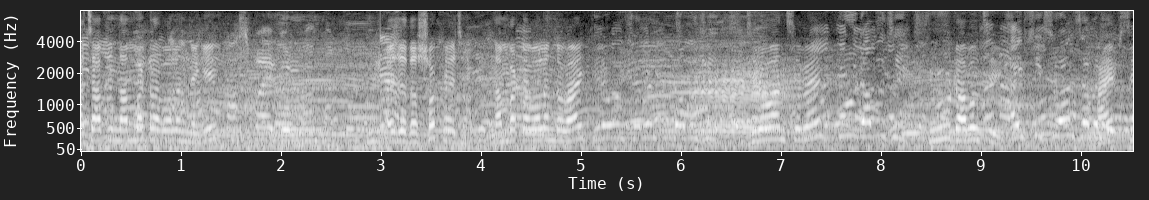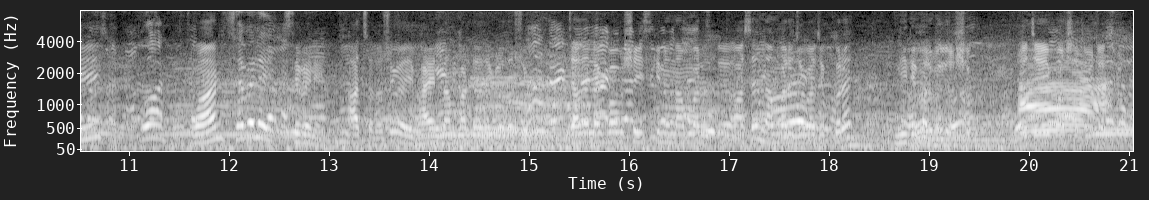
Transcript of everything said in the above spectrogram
আচ্ছা আপনি নাম্বারটা বলেন দেখি। এই যে দর্শক এই যে নাম্বারটা বলেন তো ভাই। Zero one seven double six five six one seven eight seven eight আচ্ছা দর্শক এই ভাইয়ের নাম্বারটা দেখলে দর্শক যাদের লাগবে অবশ্যই স্ক্রিনে নাম্বার আছে নাম্বারে যোগাযোগ করে নিতে পারবেন দর্শক। এই যে এই পাশে দুইটা ছোট্ট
